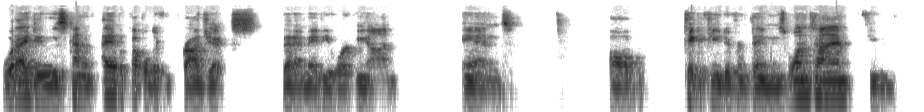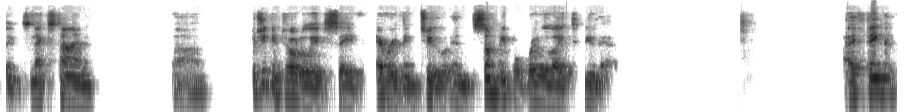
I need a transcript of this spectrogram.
What I do is kind of I have a couple different projects that I may be working on, and I'll take a few different things one time, a few things next time. Uh, but you can totally save everything too, and some people really like to do that. I think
